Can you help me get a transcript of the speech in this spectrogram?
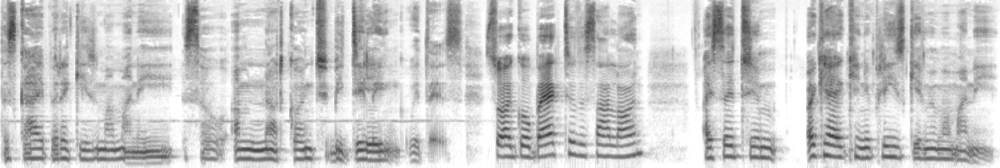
this guy better give my money, so I'm not going to be dealing with this. So I go back to the salon. I said to him, okay, can you please give me my money?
